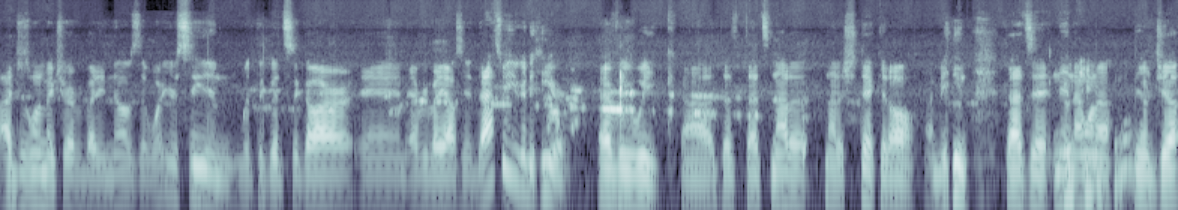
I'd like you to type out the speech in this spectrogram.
I just want to make sure everybody knows that what you're seeing with the good cigar and everybody else, that's what you're going to hear every week. Uh, that's that's not a not a shtick at all. I mean, that's it. And then I want to, you know, Joe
